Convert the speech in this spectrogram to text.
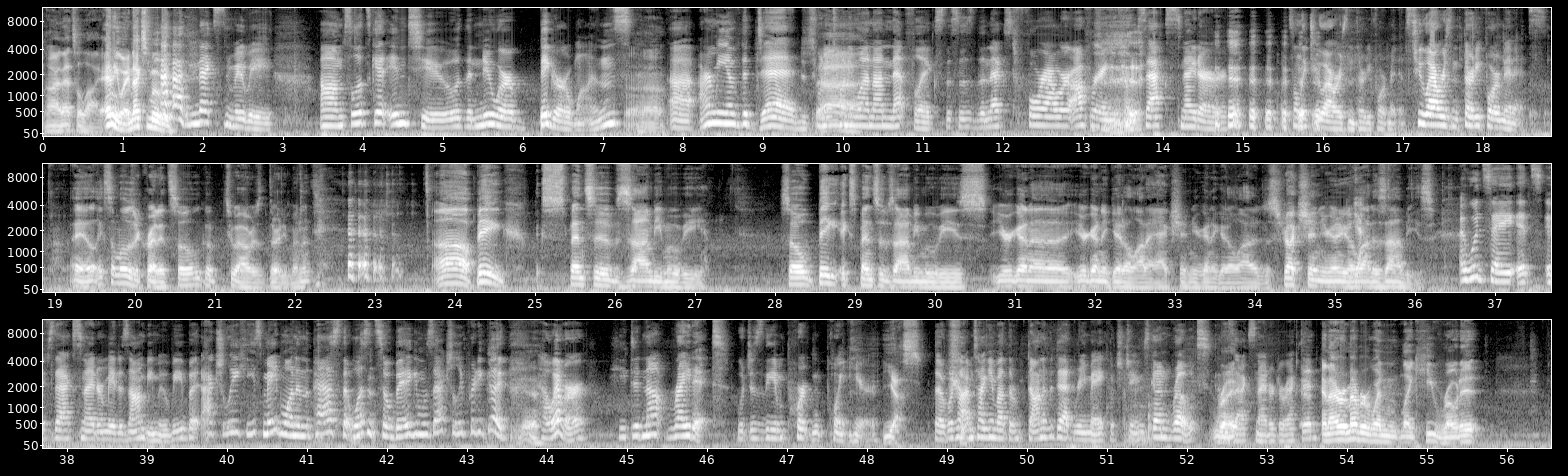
All right, that's a lie. Anyway, next movie. Next movie. Um, so let's get into the newer, bigger ones. Uh-huh. Uh, Army of the Dead, Ah. 2021 on Netflix. This is the next four-hour offering from Zack Snyder. It's only two hours and 34 minutes. Two hours and 34 minutes. Hey, like some of those are credits, so we'll go two hours and thirty minutes. Ah, big, expensive zombie movie. So big, expensive zombie movies, you're gonna you're gonna get a lot of action. You're gonna get a lot of destruction. You're gonna get a Yeah. lot of zombies. I would say it's if Zack Snyder made a zombie movie, but actually he's made one in the past that wasn't so big and was actually pretty good. Yeah. However, he did not write it, which is the important point here. Yes. So we're Sure. I'm talking about the Dawn of the Dead remake, which James Gunn wrote and Right. Zack Snyder directed. And I remember when like he wrote it.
